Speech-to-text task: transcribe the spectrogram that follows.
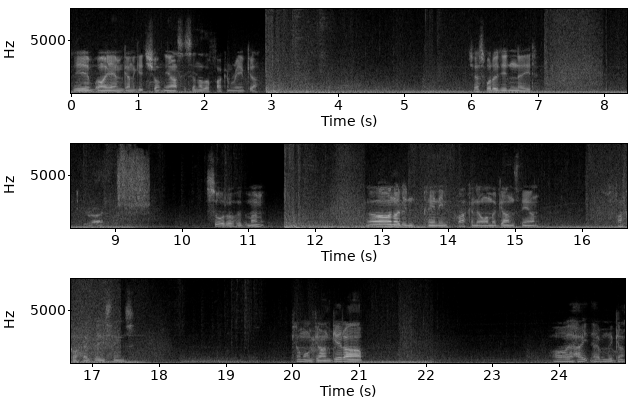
Yeah, I am going to get shot in the ass. It's another fucking Ramka. Just what I didn't need. You right? Sort of, at the moment. Oh, and I didn't pen him. Fucking hell, my gun's down. Fuck, I hate these things. Come on, gun, get up. Oh, I hate having the gun.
